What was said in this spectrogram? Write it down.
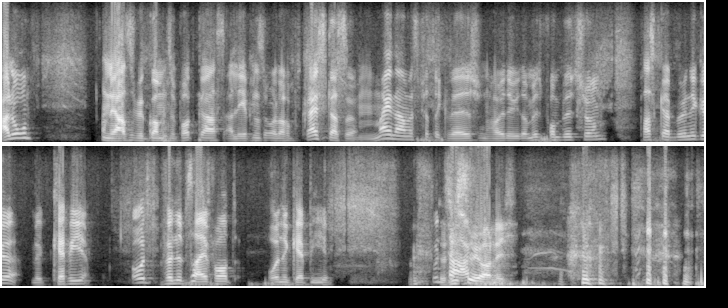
Hallo und herzlich willkommen zum Podcast Erlebnisurlaub Kreisklasse. Mein Name ist Patrick Welsch und heute wieder mit vom Bildschirm Pascal Böhnecke mit Cappy und Philipp Seifert ohne Cappy. Guten das Tag. siehst du ja auch nicht.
